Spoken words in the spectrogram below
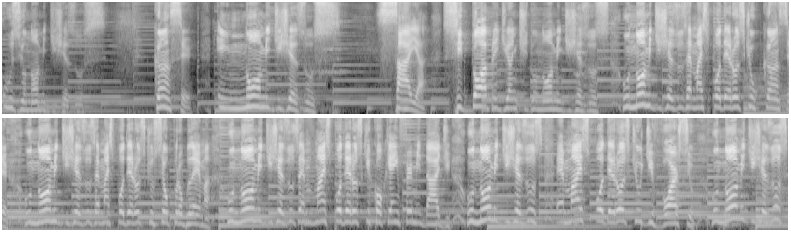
use o nome de Jesus. Câncer, em nome de Jesus saia, se dobre diante do nome de Jesus. O nome de Jesus é mais poderoso que o câncer. O nome de Jesus é mais poderoso que o seu problema. O nome de Jesus é mais poderoso que qualquer enfermidade. O nome de Jesus é mais poderoso que o divórcio. O nome de Jesus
